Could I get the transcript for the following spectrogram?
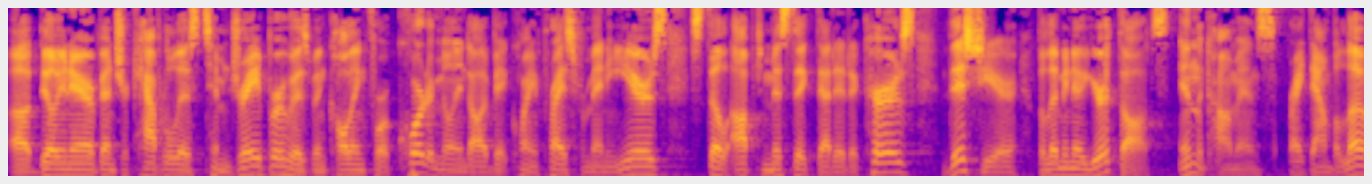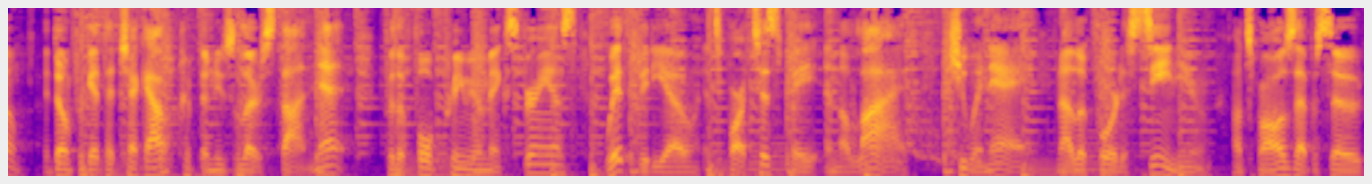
uh, billionaire venture capitalist Tim Draper, who has been calling for a quarter million dollar Bitcoin price for many years. Still optimistic that it occurs this year, but let me know your thoughts in the comments right down below. And don't forget to check out cryptonewsalerts.net for the full premium experience with video and to participate in the live Q&A. And I look forward to seeing you on tomorrow's episode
